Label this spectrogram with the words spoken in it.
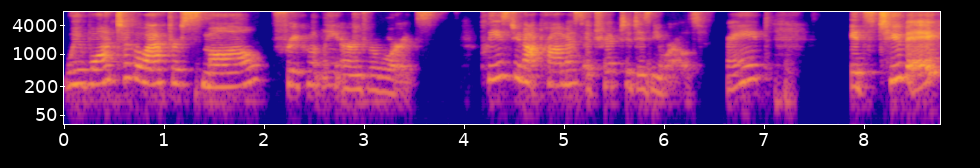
We want to go after small frequently earned rewards. Please do not promise a trip to disney world right it's too big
